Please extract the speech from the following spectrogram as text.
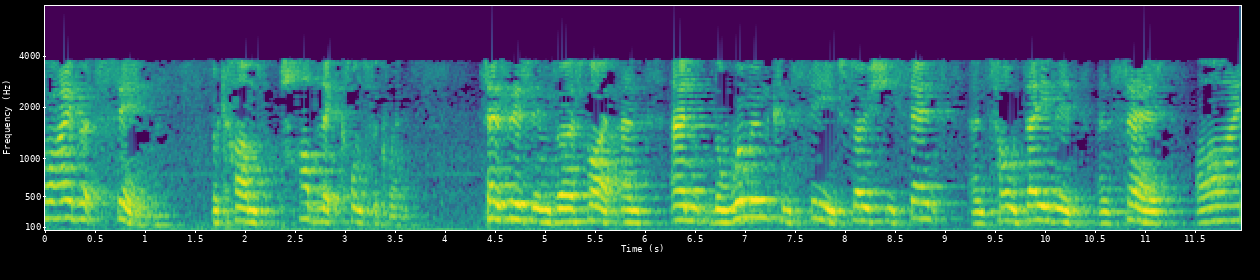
private sin becomes public consequence. It says this in verse 5 and, and the woman conceived, so she sent and told David and said, I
